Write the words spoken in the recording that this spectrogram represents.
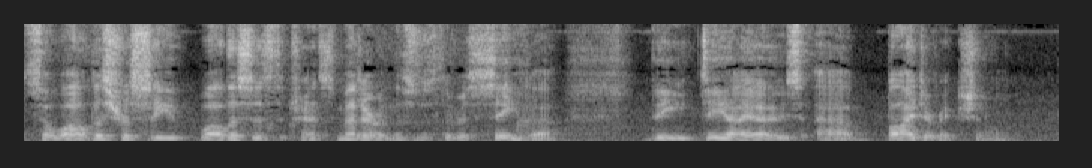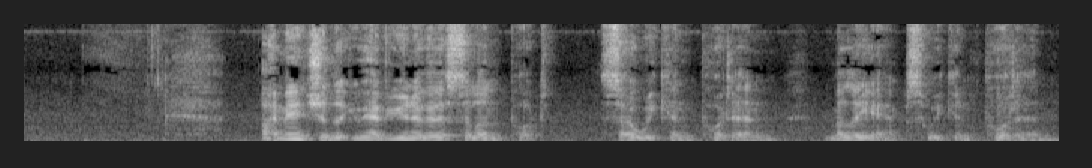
So while this receive, while this is the transmitter and this is the receiver, the DIOs are bidirectional. I mentioned that you have universal input, so we can put in milliamps, we can put in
